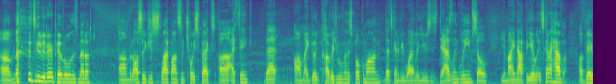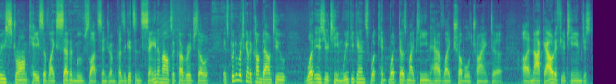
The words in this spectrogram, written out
Um, it's going to be very pivotal in this meta. Um, but also, you can just slap on some choice specs. Uh, I think that um, a good coverage move on this Pokemon that's going to be widely used is Dazzling Gleam, so you might not be able... It's going to have a very strong case of like 7 move slot syndrome because it gets insane amounts of coverage, so it's pretty much going to come down to what is your team weak against, what can what does my team have like trouble trying to uh, knock out if your team just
